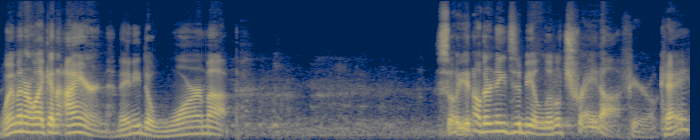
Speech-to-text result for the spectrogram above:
women are like an iron, they need to warm up. So, you know, there needs to be a little trade off here, okay?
